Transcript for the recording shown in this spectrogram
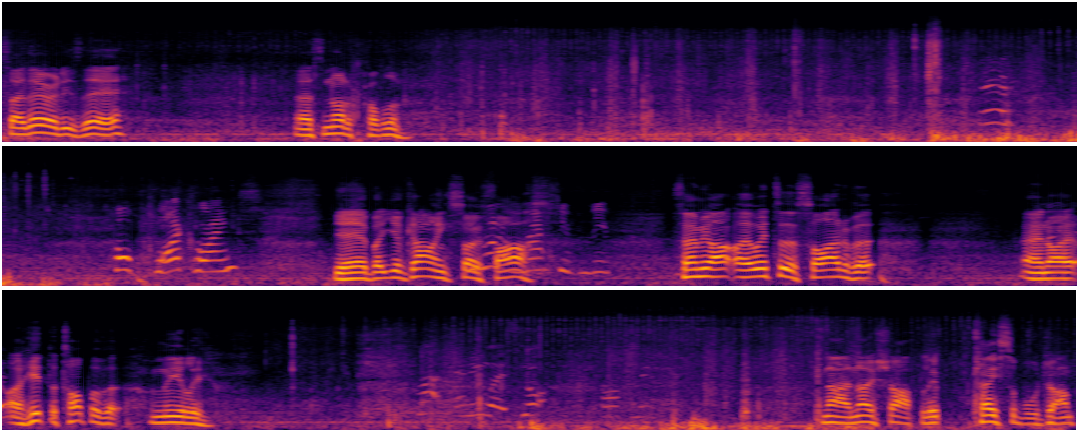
So there it is there. That's not a problem. Yeah. Lanes. Yeah, but you're going so You fast. Sammy, I, I went to the side of it and I, I hit the top of it nearly. Anyway, it's not half lip. No, no sharp lip, caseable jump.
